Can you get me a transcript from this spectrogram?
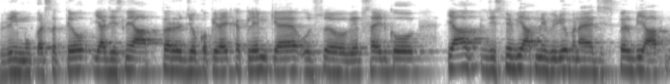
रिमूव कर सकते हो, या जिसने आप पर जो कॉपीराइट का क्लेम किया है, उस वेबसाइट को, या जिस पर भी आपने वीडियो बनाया, जिस पर भी आप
